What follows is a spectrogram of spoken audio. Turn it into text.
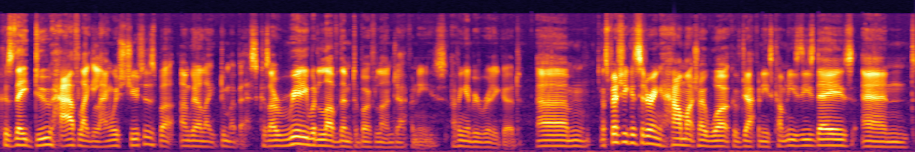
Because they do have, like, language tutors. But I'm going to, like, do my best. Because I really would love them to both learn Japanese. I think it'd be really good. Um, especially considering how much I work with Japanese companies these days. And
